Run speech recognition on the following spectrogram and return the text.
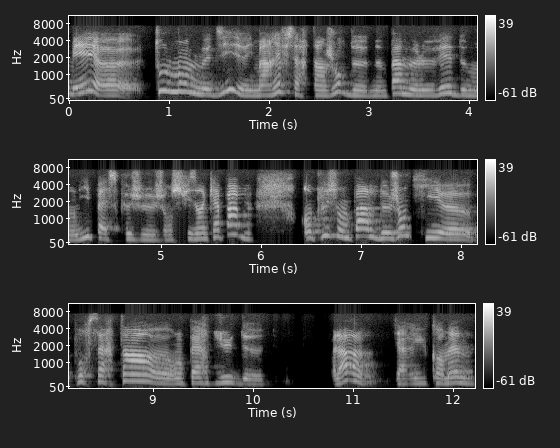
mais euh, tout le monde me dit, il m'arrive certains jours de ne pas me lever de mon lit parce que j'en suis incapable. En plus, on parle de gens qui, euh, pour certains, euh, ont perdu de, voilà, il y a eu quand même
